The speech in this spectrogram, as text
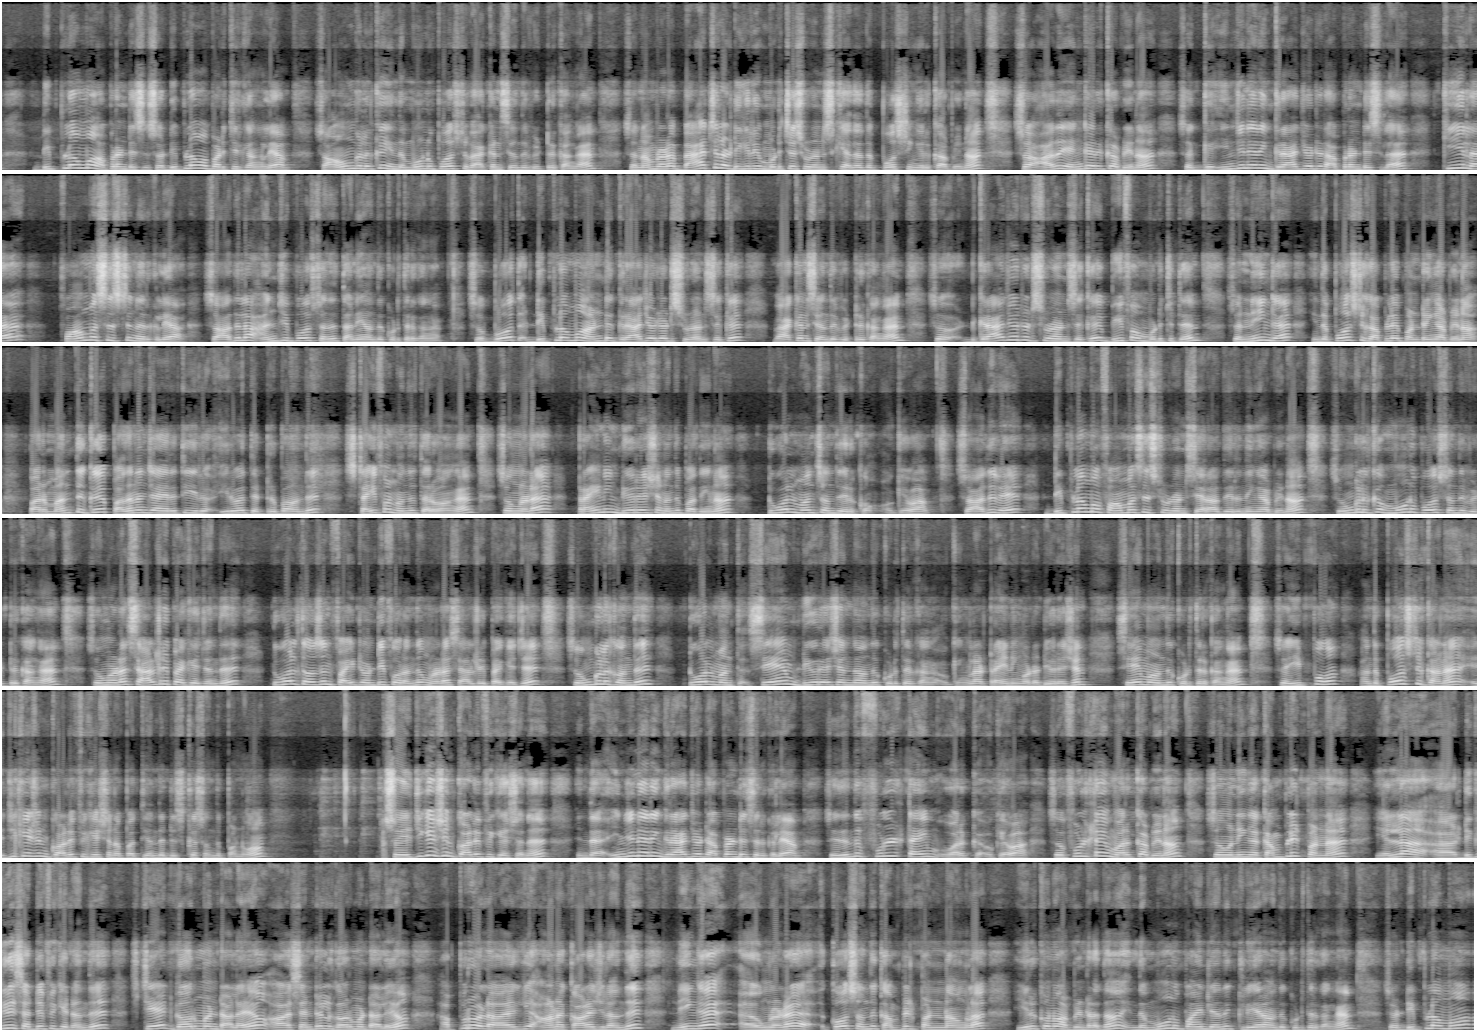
டிப்ளமோ அப்ரெண்டிஸ் ஸோ டிப்ளமோ படிச்சிருக்காங்க இல்லையா? ஸோ அவங்களுக்கு இந்த மூணு போஸ்ட் வேக்கன்சி வந்து விட்டுருக்காங்க. ஸோ நம்மளோட பேச்சுலர் டிகிரி முடித்த ஸ்டூடெண்ட்ஸ்க்கு ஏதாவது போஸ்டிங் இருக்குது அப்படின்னா ஸோ அது எங்கே இருக்குது அப்படின்னா ஸோ இன்ஜினியரிங் கிராஜுவேட்டட் அப்ரெண்டிஸில் கீழே ஃபார்மசிஸ்ட்னு இருக்கு இல்லையா? ஸோ அதில் அஞ்சு போஸ்ட் வந்து தனியாக வந்து கொடுத்துருக்காங்க. So both diploma and graduated ஸ்டூடெண்ட்ஸுக்கு வேக்கன்சி வந்து விட்டுருக்காங்க. ஸோ கிராஜுவேட்டட் ஸ்டூடெண்ட்ஸுக்கு பிஃபார்ம் முடிச்சுட்டு ஸோ நீங்கள் இந்த போஸ்ட்டுக்கு அப்ளை பண்ணுறீங்க அப்படின்னா பர் மந்த்துக்கு பதினஞ்சாயிரத்தி இரு இருபத்தெட்டு ரூபா வந்து ஸ்டைஃபன் வந்து தருவாங்க. ஸோ உங்களோட ட்ரைனிங் டியூரேஷன் வந்து பார்த்தீங்கன்னா டுவெல் மந்த்ஸ் வந்து இருக்கும் ஓகேவா ஸோ அதுவே டிப்ளமோ ஃபார்மசி ஸ்டூடெண்ட்ஸ் யாராவது இருந்தீங்க அப்படின்னா ஸோ உங்களுக்கு மூணு போஸ்ட் வந்து விட்டுருக்காங்க. ஸோ உங்களோட சேலரி பேக்கேஜ் வந்து twelve thousand five twenty four வந்து உங்களோட சேலரி பேக்கேஜ் ஸோ உங்களுக்கு வந்து டுவெல் மந்த் சேம் டியூரேஷன் தான் வந்து கொடுத்துருக்காங்க ஓகேங்களா ட்ரைனிங்கோட டியூரேஷன் சேம் வந்து கொடுத்துருக்காங்க. ஸோ இப்போது அந்த போஸ்ட்டுக்கான எஜுகேஷன் குவாலிஃபிகேஷனை பற்றி வந்து டிஸ்கஸ் வந்து பண்ணுவோம். ஸோ எஜுகேஷன் குவாலிஃபிகேஷனு இந்த இன்ஜினியரிங் கிராஜுவேட் அப்ரெண்டிஸ் இருக்கு இல்லையா? ஸோ இது வந்து ஃபுல் டைம் ஒர்க் ஓகேவா ஸோ ஃபுல் டைம் ஒர்க் அப்படின்னா ஸோ நீங்கள் கம்ப்ளீட் பண்ண எல்லா டிகிரி சர்டிஃபிகேட் வந்து ஸ்டேட் கவர்மெண்ட்டாலேயோ சென்ட்ரல் கவர்மெண்ட்டாலேயோ அப்ரூவல் ஆகி ஆன காலேஜில் வந்து நீங்கள் உங்களோட கோர்ஸ் வந்து கம்ப்ளீட் பண்ணவங்களா இருக்கணும் அப்படின்றது தான் இந்த மூணு பாயிண்ட்லேருந்து கிளியராக வந்து கொடுத்துருக்காங்க. ஸோ டிப்ளமோ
